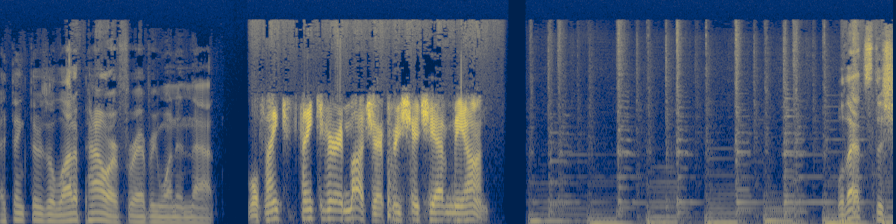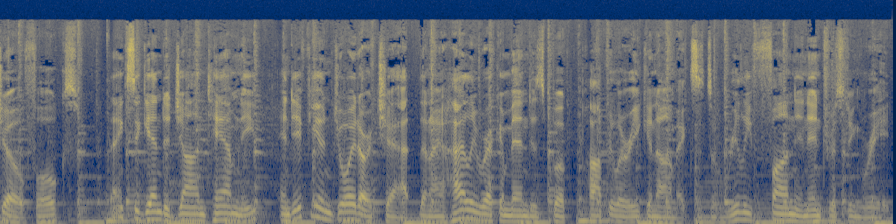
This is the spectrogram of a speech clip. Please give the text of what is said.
I think there's a lot of power for everyone in that. Well, thank you, thank you very much. I appreciate you having me on. Well, that's the show, folks. Thanks again to John Tamny. And if you enjoyed our chat, then I highly recommend his book, Popular Economics. It's a really fun and interesting read.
